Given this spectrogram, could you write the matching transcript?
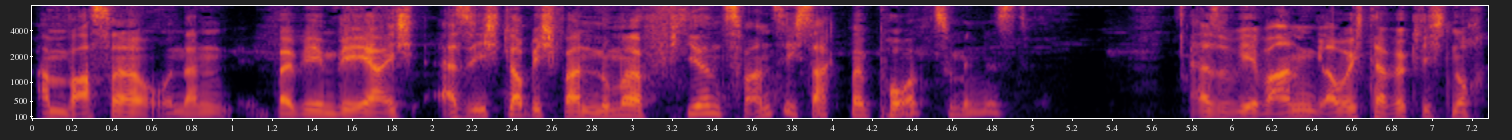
am Wasser und dann bei BMW ja ich also ich glaube ich war Nummer 24 sagt mein Port zumindest also wir waren, glaube ich, da wirklich noch,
